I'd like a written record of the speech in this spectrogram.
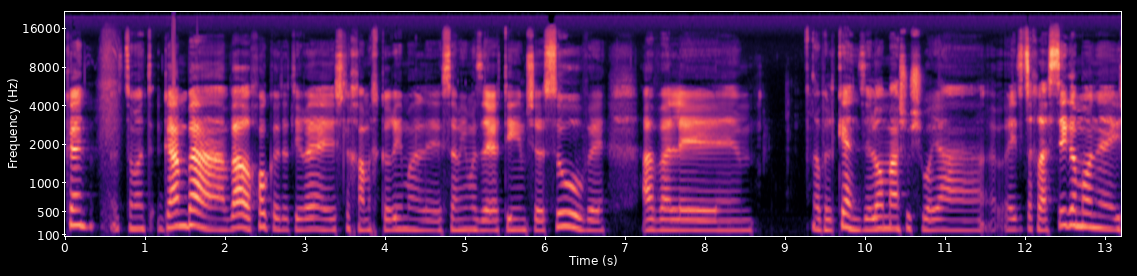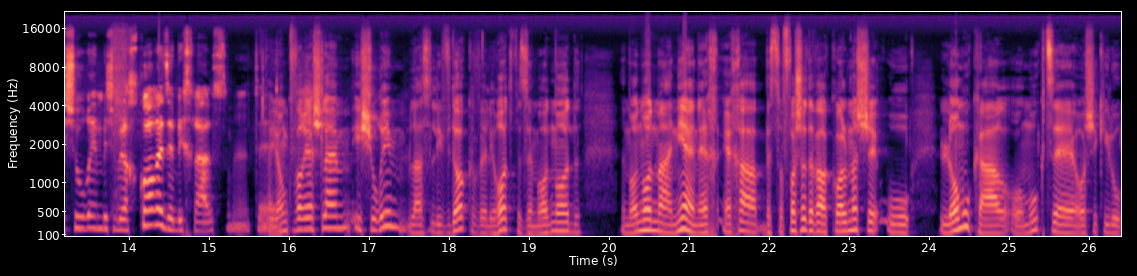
כן, זאת אומרת, גם בעבר הרחוק אתה תראה, יש לך מחקרים על אה, סמים הזייתיים שעשו, ו... אבל, אה, אבל כן, זה לא משהו שהוא היה, היית צריך להשיג המון אה, אישורים בשביל לחקור את זה בכלל, זאת אומרת... אה, היום כבר יש להם אישורים לבדוק ולראות, וזה מאוד מאוד, זה מאוד מאוד מעניין, איך, איך ה, בסופו של דבר כל מה שהוא לא מוכר או מוקצה, או שכאילו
